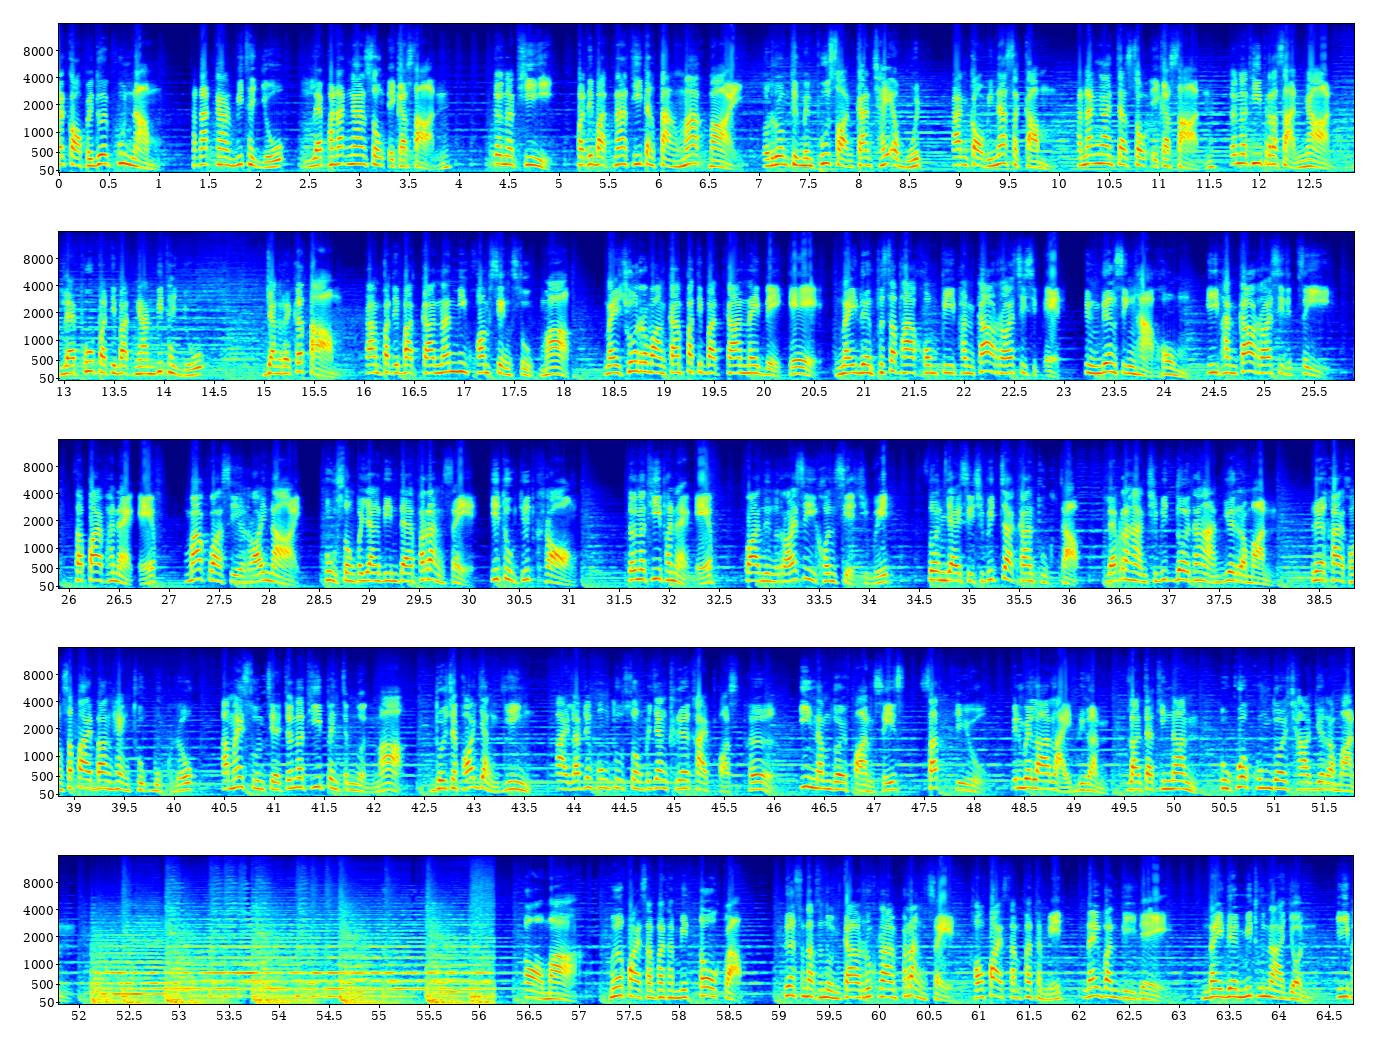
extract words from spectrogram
ประกอบไปด้วยผู้นำพนักงานวิทยุ และพนักงานส่งเอกสาร เจ้าหน้าที่ปฏิบัติหน้าที่ต่างๆ มากมาย รวมถึงเป็นผู้สอนการใช้อาวุธ การก่อวินาศกรรม พนักงานจัดส่งเอกสาร เจ้าหน้าที่ประสานงาน และผู้ปฏิบัติงานวิทยุ อย่างไรก็ตาม การปฏิบัติการนั้นมีความเสี่ยงสูงมาก ในช่วงระหว่างการปฏิบัติการในเบเก้ ในเดือนพฤษภาคมปี 1941 ถึงเดือนสิงหาคม ปี 1944 สปายแผนก F มากกว่า 400 นาย ถูกส่งไปยังดินแดนฝรั่งเศสที่ถูกยึดครอง เจ้าหน้าที่แผนก F กว่า 104 คนเสียชีวิต ส่วนใหญ่เสียชีวิตจากการถูกจับ และประหารชีวิตโดยทหารเยอรมันเครือข่ายของสปายบางแห่งถูกบุกรุกทำให้สูญเสียเจ้าหน้าที่เป็นจำนวนมาก โดยเฉพาะอย่างยิ่งสายลับยังคงถูกส่งไปยังเครือข่ายพอสเพอร์ ที่นำโดยฟรานซิส ซัตทิลเป็นเวลาหลายเดือน หลังจากที่นั่นถูกควบคุมโดยชาวเยอรมัน ต่อมา เมื่อฝ่ายสัมพันธมิตรโต้กลับ เพื่อสนับสนุนการรุกรานฝรั่งเศสของฝ่ายสัมพันธมิตรในวันดีเดย์ในเดือนมิถุนายนปี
